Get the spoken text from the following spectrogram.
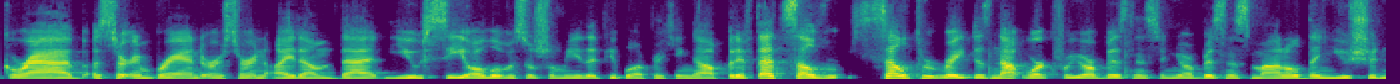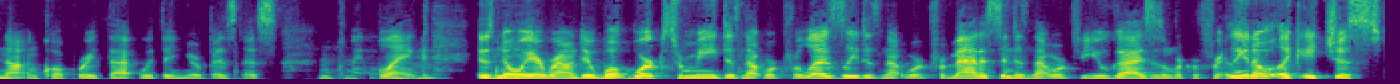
grab a certain brand or a certain item that you see all over social media that people are picking up. But if that sell sell through rate does not work for your business and your business model, then you should not incorporate that within your business. Mm-hmm. Blank. Mm-hmm. There's no way around it. What works for me does not work for Leslie, does not work for Madison, does not work for you guys, doesn't work for you know, like it just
